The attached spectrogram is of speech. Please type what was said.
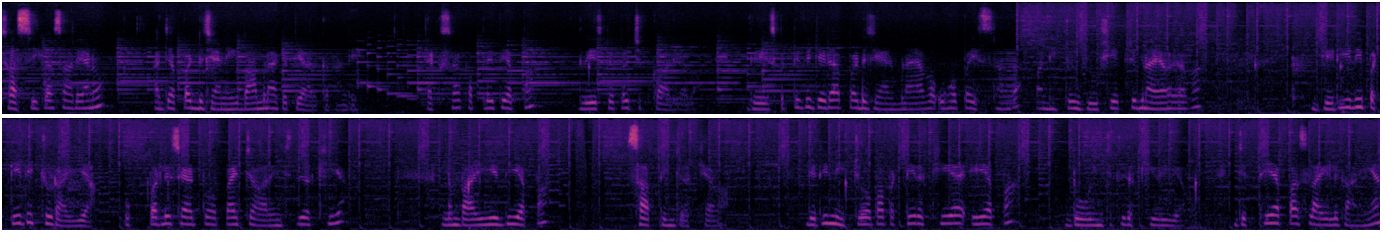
ਸਤਿ ਸ਼੍ਰੀ ਅਕਾਲ ਸਾਰਿਆਂ ਨੂੰ। ਅੱਜ ਆਪਾਂ ਡਿਜ਼ਾਈਨਿੰਗ ਬਾਂਹ ਬਣਾ ਕੇ ਤਿਆਰ ਕਰਾਂਗੇ। ਐਕਸਟਰਾ ਕੱਪੜੇ ਤੇ ਆਪਾਂ ਗ੍ਰੇਸ ਪੇਪਰ ਚਿਪਕਾ ਲਿਆ ਵਾ। ਗ੍ਰੇਸ ਪੱਟੀ ਤੇ ਜਿਹੜਾ ਆਪਾਂ ਡਿਜ਼ਾਈਨ ਬਣਾਇਆ ਵਾ, ਉਹ ਆਪਾਂ ਇਸ ਤਰ੍ਹਾਂ ਦਾ ਆਪਾਂ ਨੀਚੇ ਯੂ ਸ਼ੇਪ 'ਚ ਬਣਾਇਆ ਹੋਇਆ ਵਾ। ਜਿਹੜੀ ਇਹਦੀ ਪੱਟੀ ਦੀ ਚੌੜਾਈ ਆ, ਉੱਪਰਲੀ ਸਾਈਡ ਤੋਂ ਆਪਾਂ ਇਹ 4 ਇੰਚ ਦੀ ਰੱਖੀ ਆ। ਲੰਬਾਈ ਇਹਦੀ ਆਪਾਂ 7 ਇੰਚ ਰੱਖਿਆ ਵਾ। ਜਿਹੜੀ ਨੀਚੋਂ ਆਪਾਂ ਪੱਟੀ ਰੱਖੀ ਆ, ਇਹ ਆਪਾਂ 2 ਇੰਚ ਦੀ ਰੱਖੀ ਹੋਈ ਆ। ਜਿੱਥੇ ਆਪਾਂ ਸਲਾਈ ਲਗਾਣੀ ਆ,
